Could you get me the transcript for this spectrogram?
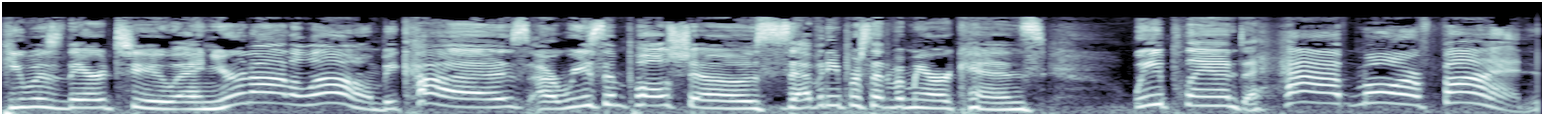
he was there too. And you're not alone because a recent poll shows 70% of Americans we plan to have more fun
